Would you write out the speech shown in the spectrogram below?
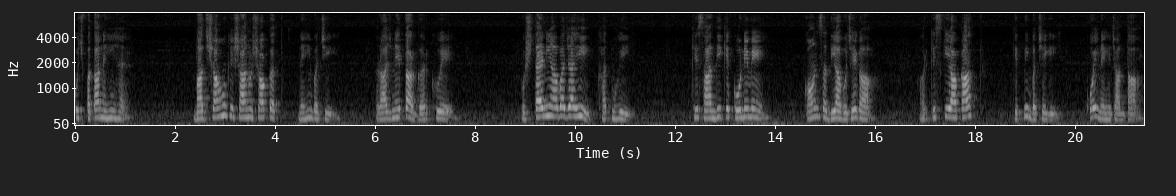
कुछ पता नहीं है। बादशाहों की शान व शौकत नहीं बची। राजनेता गर्क हुए। पुश्तैनी आवाजाही खत्म हुई। किस आंधी के कोने में कौन सा दिया बुझेगा? और किसकी औकात? कितनी बचेगी, कोई नहीं जानता।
